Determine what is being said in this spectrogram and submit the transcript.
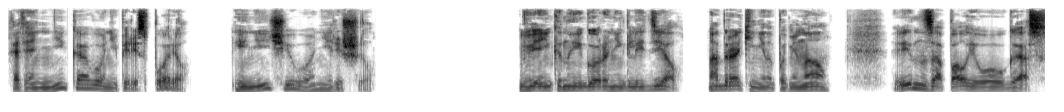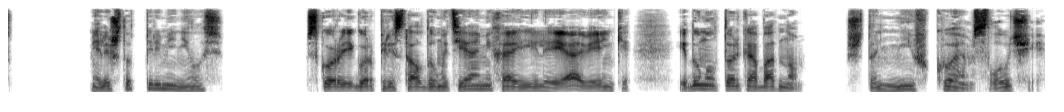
Хотя никого не переспорил и ничего не решил. Венька на Егора не глядел, а драки не напоминал. Видно, запал его угас. Или что-то переменилось. Скоро Егор перестал думать и о Михаиле, и о Веньке, и думал только об одном, что ни в коем случае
